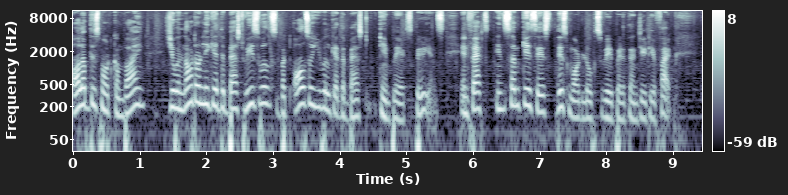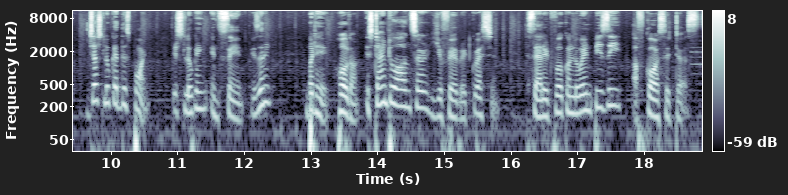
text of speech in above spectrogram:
all of this mod combined, you will not only get the best visuals, but also you will get the best gameplay experience. In fact, in some cases, this mod looks way better than GTA 5. Just look at this point. It's looking insane, isn't it? But hey, hold on. It's time to answer your favorite question. Shall it work on low-end PC? Of course it does.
